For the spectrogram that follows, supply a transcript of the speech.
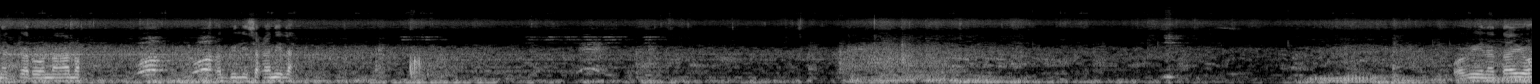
nagkaroon ng ano nakabili sa kanila Pauwi na tayo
